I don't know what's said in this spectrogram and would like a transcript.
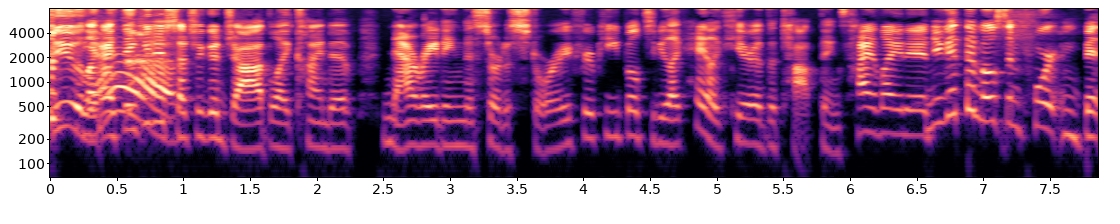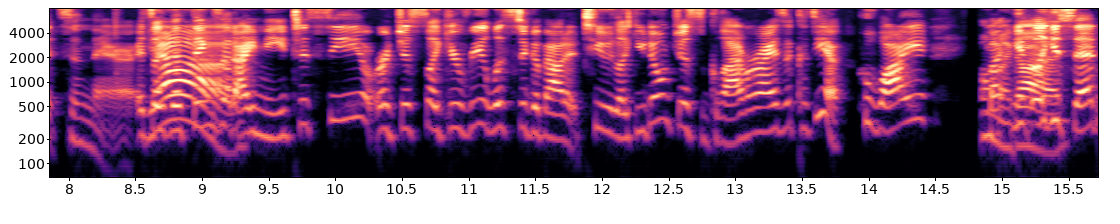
Yes, do like i think you do such a good job like kind of narrating this sort of story for people to be like hey like here are the top things highlighted And you get the most important bits in there. It's like the things that I need to see, or just like you're realistic about it too. Like you don't just glamorize it, because yeah, Hawaii, oh my you- god like you said,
